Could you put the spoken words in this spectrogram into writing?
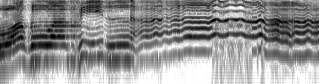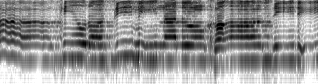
ওয়া হুয়া ফিল আখিরাতি মিনাল খাসিরিন।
